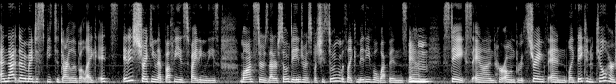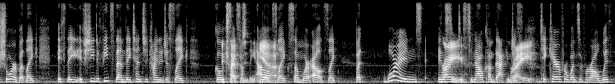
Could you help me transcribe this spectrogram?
and that, that might just speak to Darla, but like it's it is striking that Buffy is fighting these monsters that are so dangerous, but she's doing it with like medieval weapons and mm-hmm. stakes and her own brute strength, and like they can kill her, sure, but like if they if she defeats them, they tend to kind of just like go try something else, yeah. like somewhere else, like but Warren's instinct Right. is to now come back and just Right. take care of her once and for all with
